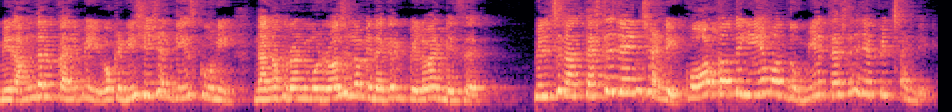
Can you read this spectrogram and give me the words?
మీరందరూ కలిపి ఒక డిసిషన్ తీసుకుని నన్ను ఒక రెండు మూడు రోజుల్లో మీ దగ్గరికి పిలవండి సార్. పిలిచి నాకు టెస్టులు చేయించండి. కోర్టు వద్దు ఏమొద్దు మీరు టెస్టులు చెప్పించండి.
